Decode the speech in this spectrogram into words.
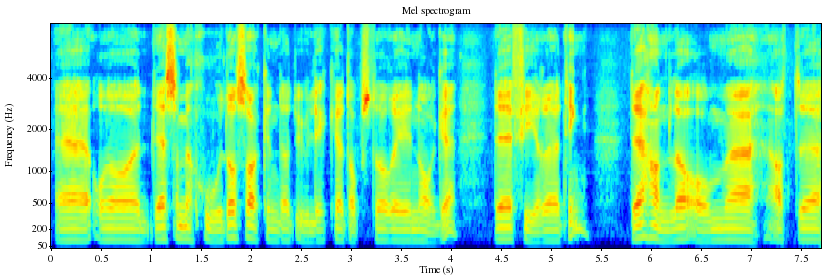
Uh, og Det som er hovedårsaken til at ulikhet oppstår i Norge, det er fire ting. Det handler om eh, at en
